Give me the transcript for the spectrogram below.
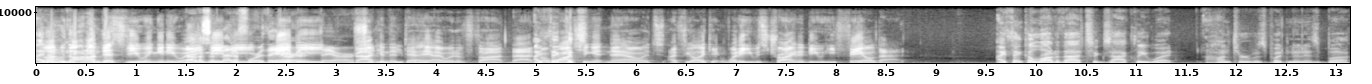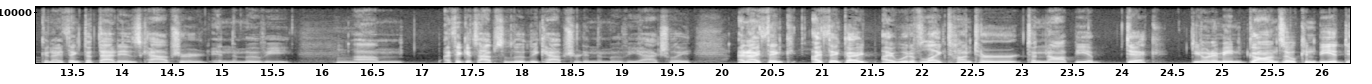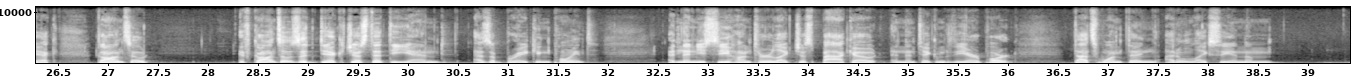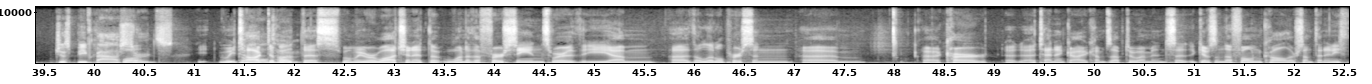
I not, don't. not on this viewing anyway. Not as a metaphor. They are- they are back in the people. day. I would have thought that, I but watching it now, it's. I feel like it, what he was trying to do, he failed at. I think a lot of that's exactly what Hunter was putting in his book, and I think that that is captured in the movie. Um, I think it's absolutely captured in the movie, actually, and I think I think I I would have liked Hunter to not be a dick. Do you know what I mean? Gonzo can be a dick. Gonzo, if Gonzo's a dick just at the end as a breaking point, and then you see Hunter like just back out and then take him to the airport, that's one thing. I don't like seeing them just be bastards. we talked about this when we were watching it. The one of the first scenes where the um uh, the little person um uh, car uh, attendant guy comes up to him and says gives him the phone call or something, and he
